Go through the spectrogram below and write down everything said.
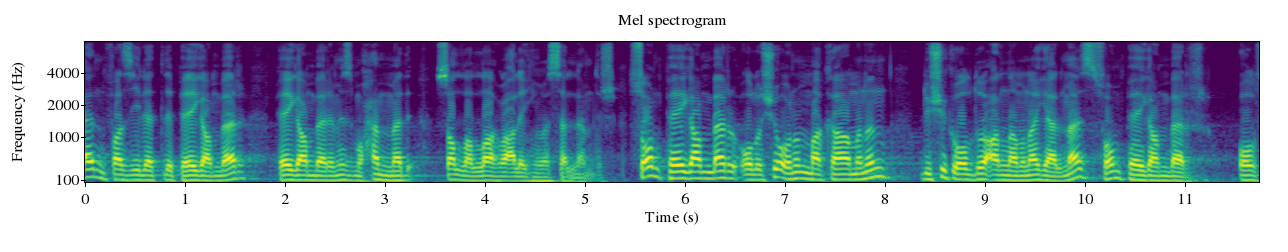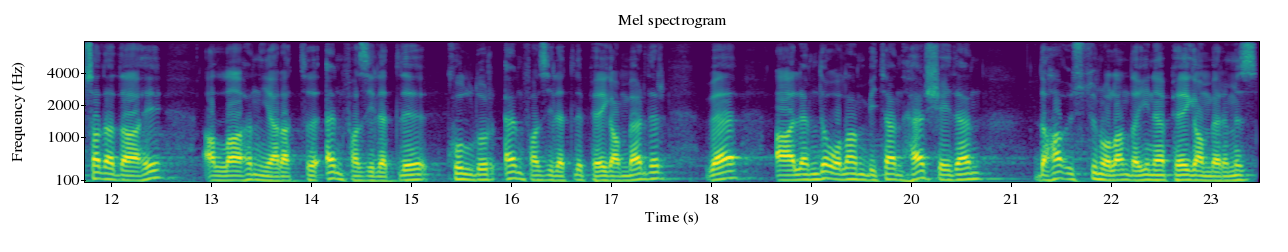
En faziletli peygamber Peygamberimiz Muhammed sallallahu aleyhi ve sellem'dir. Son peygamber oluşu onun makamının düşük olduğu anlamına gelmez. Son peygamber olsa da dahi Allah'ın yarattığı en faziletli kuldur, en faziletli peygamberdir ve alemde olan biten her şeyden daha üstün olan da yine Peygamberimiz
